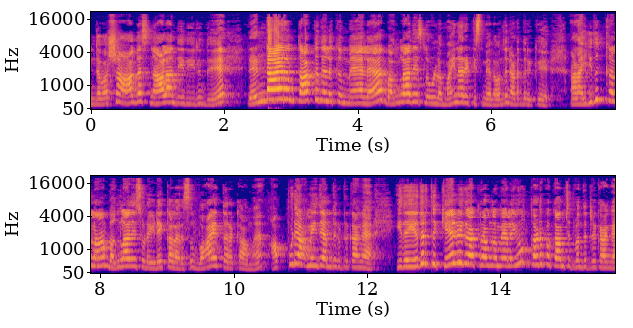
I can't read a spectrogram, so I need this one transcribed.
இந்த வருஷம் ஆகஸ்ட் நாலாம் தேதி இருந்து ரெண்டாயிரம் தாக்குதலுக்கு மேலே பங்களாதேஷில் உள்ள மைனாரிட்டிஸ் மேலே வந்து நடந்திருக்கு. ஆனால் இதுக்கெல்லாம் பங்களாதேஷோட இடைக்கால அரசு வாயை திறக்காமல் அப்படியே அமைதியாக இருந்துகிட்டு இருக்காங்க. இதை எதிர்த்து கேள்வி காக்கிறவங்க மேலேயும் கடுப்பை காமிச்சிட்டு வந்துட்டு இருக்காங்க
